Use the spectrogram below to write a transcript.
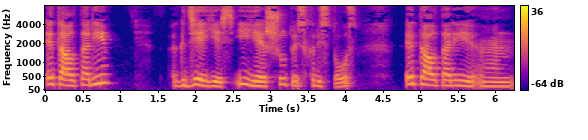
это алтари, где есть и Иешу, то есть Христос. Это алтари э,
